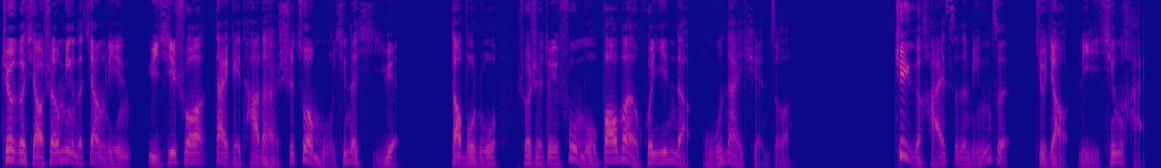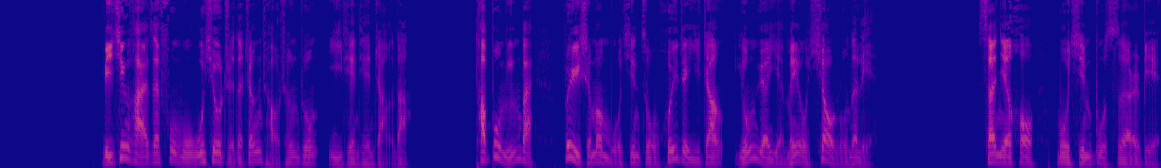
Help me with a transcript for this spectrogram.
这个小生命的降临，与其说带给她的是做母亲的喜悦，倒不如说是对父母包办婚姻的无奈选择。这个孩子的名字就叫李青海。李青海在父母无休止的争吵声中一天天长大。他不明白为什么母亲总挥着一张永远也没有笑容的脸。三年后，母亲不辞而别，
